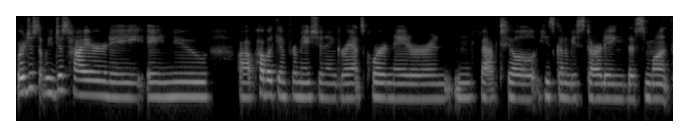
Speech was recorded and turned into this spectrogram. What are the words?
we're just we just hired a a new uh, public information and grants coordinator, and in fact, he'll he's going to be starting this month.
